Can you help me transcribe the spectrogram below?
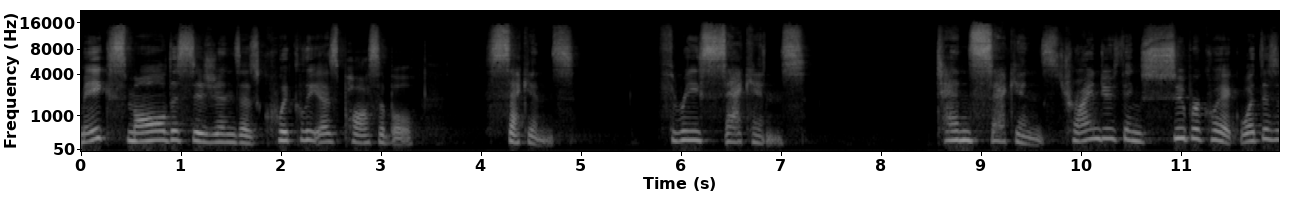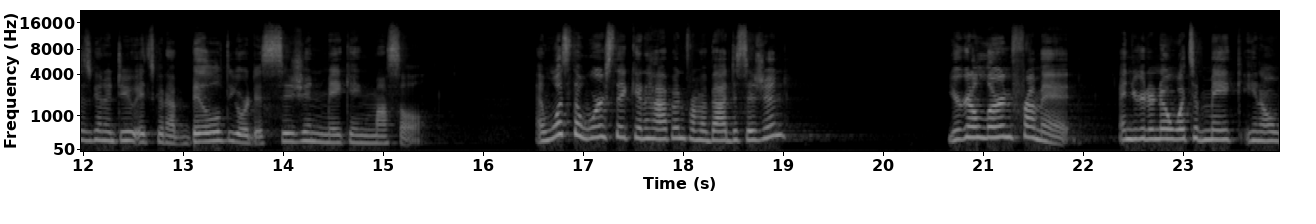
make small decisions as quickly as possible. Seconds, three seconds, 10 seconds. Try and do things super quick. What this is going to do, it's going to build your decision making muscle. And what's the worst that can happen from a bad decision? You're going to learn from it and you're going to know what to make, you know,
